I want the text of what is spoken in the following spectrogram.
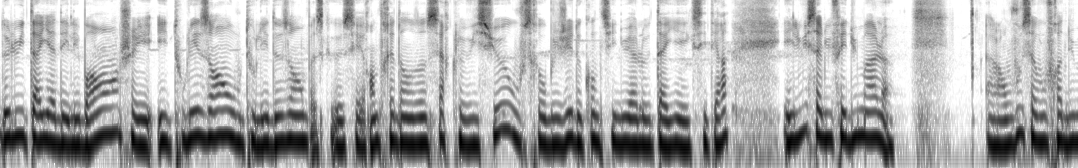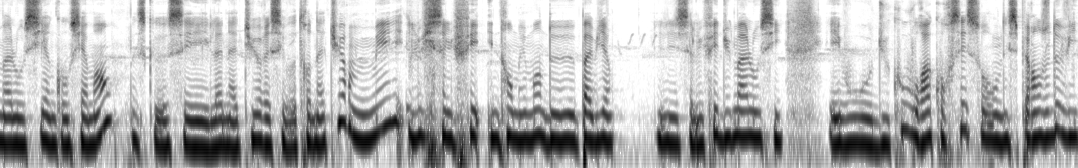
de lui taillader les branches, et, tous les ans ou tous les deux ans, parce que c'est rentrer dans un cercle vicieux vous serez obligé de continuer à le tailler, etc. Et lui, ça lui fait du mal. Alors vous, ça vous fera du mal aussi inconsciemment, parce que c'est la nature et c'est votre nature, mais lui, ça lui fait énormément de pas bien. Ça lui fait du mal aussi. Et vous, du coup, vous raccourcez son espérance de vie.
